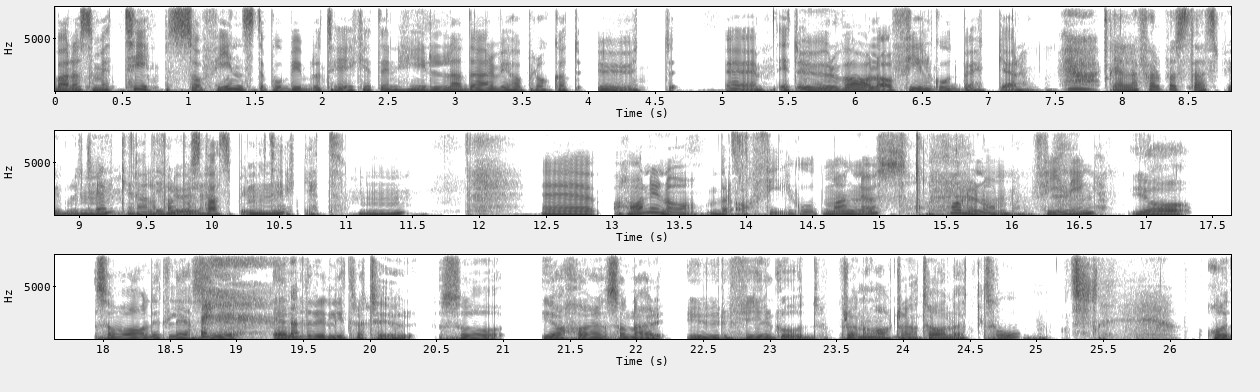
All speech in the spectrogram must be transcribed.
bara som ett tips så finns det på biblioteket en hylla där vi har plockat ut eh, ett urval av feelgood-böcker. Ja, I alla fall på Stadsbiblioteket Mm, I alla i fall på Luleå. Stadsbiblioteket. Mm. Eh, har ni någon bra feelgood? Magnus, har du någon fining? Jag som vanligt läser ju äldre litteratur. Så jag har en sån här urfeelgood från Mm. 1800-talet. Oh. Och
